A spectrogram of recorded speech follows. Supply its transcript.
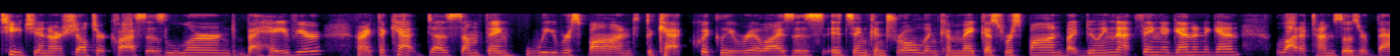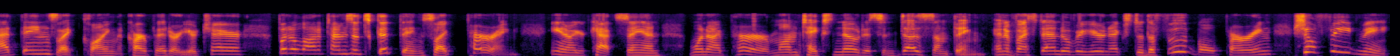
teach in our shelter classes learned behavior right? The cat does something we respond. The cat quickly realizes it's in control and can make us respond by doing that thing again and again. A lot of times those are bad things like clawing the carpet or your chair but a lot of times it's good things like purring you know, your cat's saying, when I purr, mom takes notice and does something. And if I stand over here next to the food bowl purring, she'll feed me.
